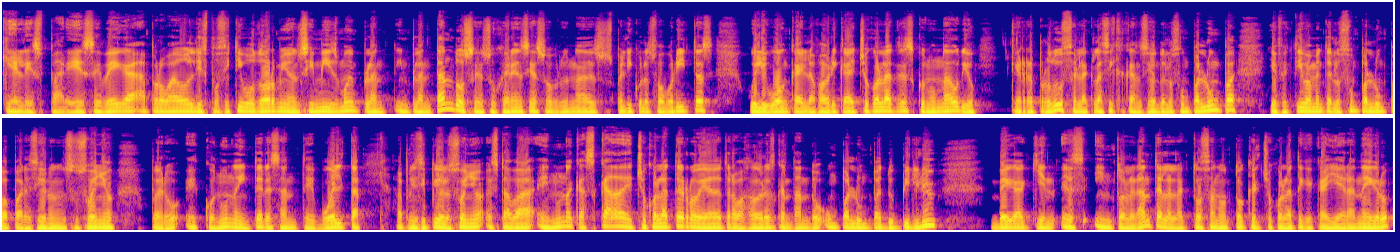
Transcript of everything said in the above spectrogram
¿Qué les parece? Vega ha probado el dispositivo Dormio en sí mismo, implantándose sugerencias sobre una de sus películas favoritas, Willy Wonka y la fábrica de chocolates, con un audio que reproduce la clásica canción de los Umpa Lumpa, y efectivamente los Umpa Lumpa aparecieron en su sueño, pero eh, con una interesante vuelta. Al principio del sueño estaba en una cascada de chocolate rodeada de trabajadores cantando Umpa Lumpa Dupirilu, Vega, quien es intolerante a la lactosa, notó que el chocolate que caía era negro,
